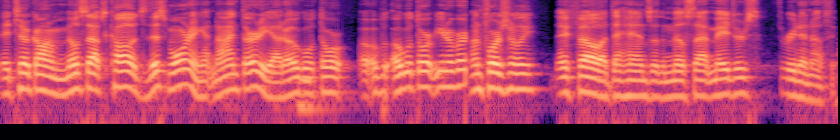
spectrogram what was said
They took on Millsaps College this morning at 9:30 at Oglethorpe, Oglethorpe University. Unfortunately, they fell at the hands of the Millsap Majors, three to nothing.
